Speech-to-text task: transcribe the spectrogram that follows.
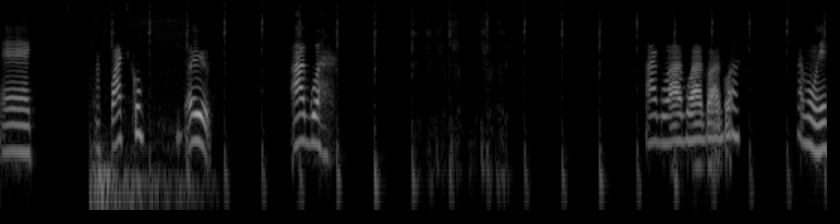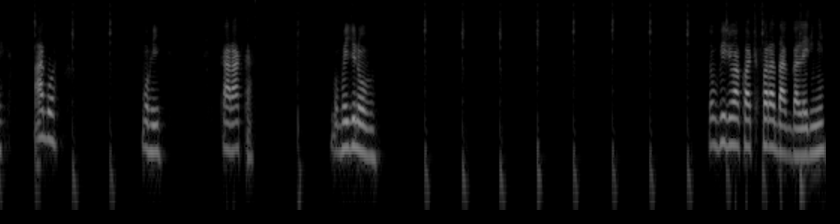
É... Aquático. Aí. Água. Água, água, água, água. Vai morrer. Água. Morri. Caraca. Vou morrer de novo. Então vídeo um aquático fora d'água, galerinha.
